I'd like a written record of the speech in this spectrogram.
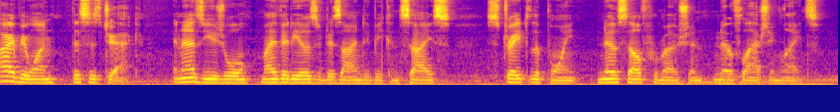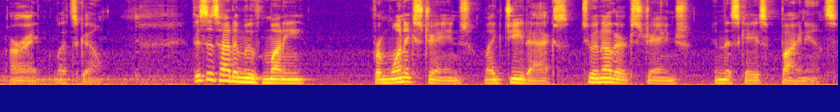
Hi everyone, this is Jack, and as usual, my videos are designed to be concise, straight to the point, no self-promotion, no flashing lights. Alright, let's go. This is how to move money from one exchange, like GDAX, to another exchange, in this case, Binance.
